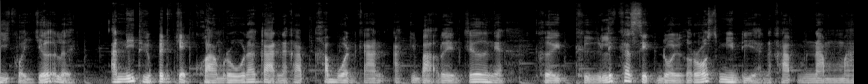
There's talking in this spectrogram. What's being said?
ดีกว่าเยอะเลย อันนี้ถือเป็นเกร็ดความรู้แล้วกันนะครับขบวนการอากิบะเรนเจอร์เนี่ยเคยถือลิขสิทธิ์โดย Rose Media นะครับนำมา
